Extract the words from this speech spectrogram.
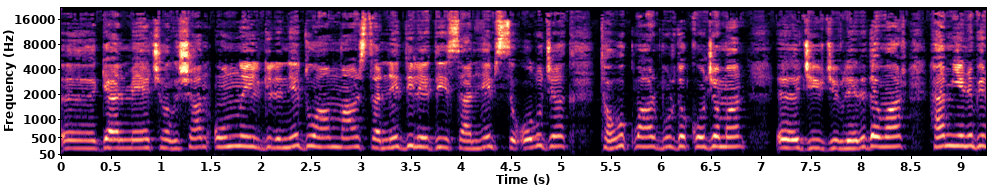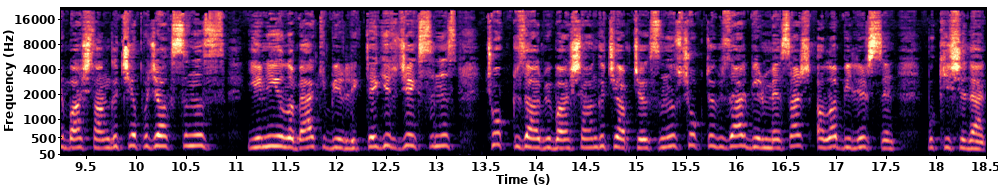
e, gelmeye çalışan onunla ilgili ne duan varsa ne dilediysen hepsi olacak. Tavuk var burada kocaman e, civcivleri de var. Hem yeni bir başlangıç yapacaksınız. Yeni yıla belki birlikte gireceksiniz. Çok güzel bir başlangıç yapacaksınız. Çok da güzel bir mesaj alabilirsin bu kişiden.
